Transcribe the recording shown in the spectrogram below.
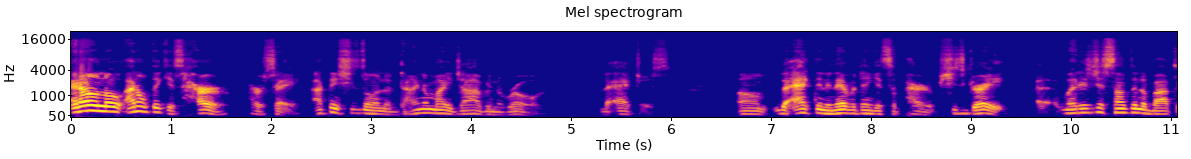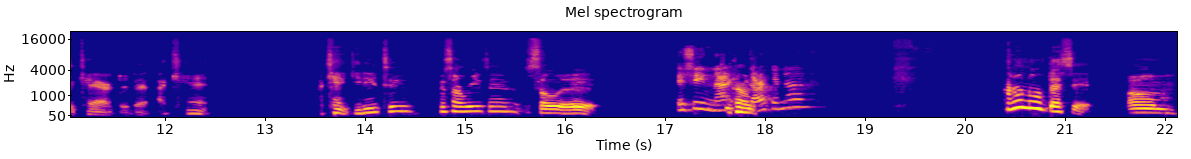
And I don't know. I don't think it's her per se. I think she's doing a dynamite job in the role, the actress. Um, the acting and everything is superb. She's great, uh, but it's just something about the character that I can't, I can't get into for some reason. So it, is she not she dark enough? I don't know if that's it. Um,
